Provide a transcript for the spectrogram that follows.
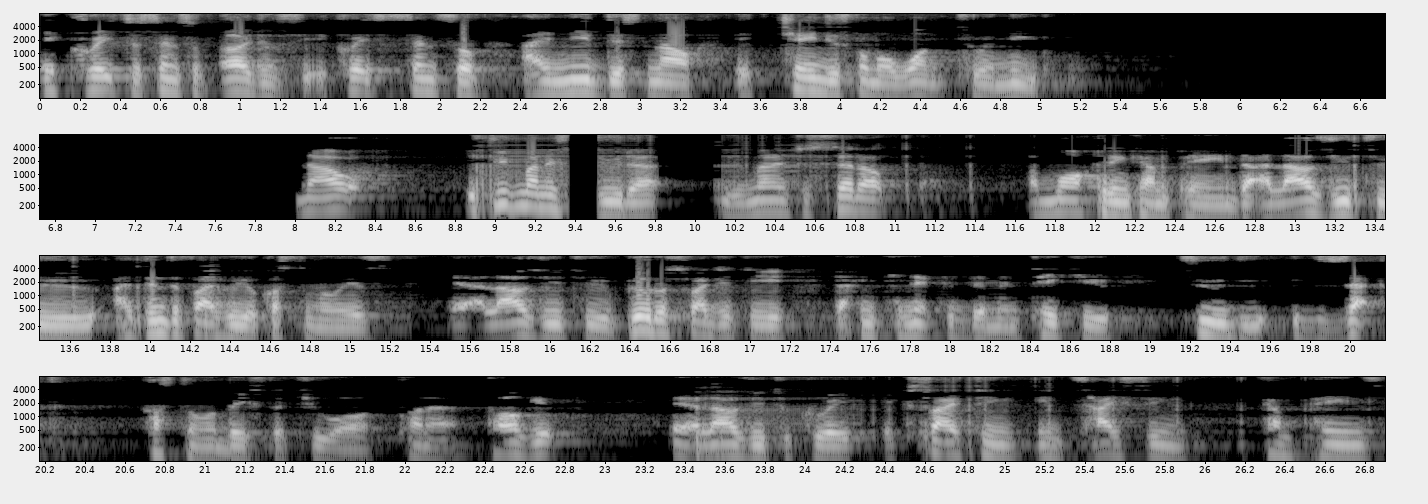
It creates a sense of urgency. It creates a sense of, I need this now. It changes from a want to a need. Now, if you've managed to do that, you've managed to set up a marketing campaign that allows you to identify who your customer is. It allows you to build a strategy that can connect with them and take you to the exact customer base that you are trying to target. It allows you to create exciting, enticing campaigns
